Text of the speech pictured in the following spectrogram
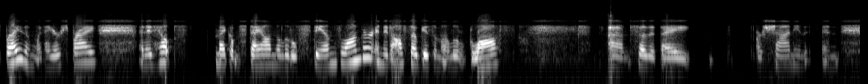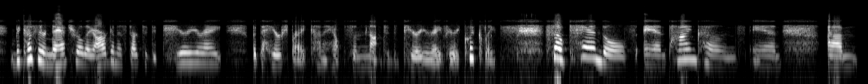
spray them with hairspray, and it helps make them stay on the little stems longer, and it also gives them a little gloss um, so that they are shiny and because they're natural they are going to start to deteriorate but the hairspray kind of helps them not to deteriorate very quickly. So candles and pine cones and um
